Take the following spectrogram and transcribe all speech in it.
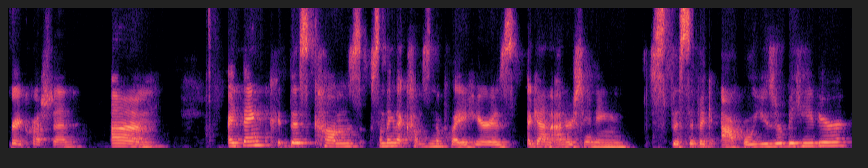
Great question. Um, I think this comes something that comes into play here is again understanding specific Apple user behavior.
